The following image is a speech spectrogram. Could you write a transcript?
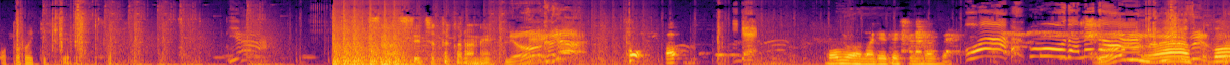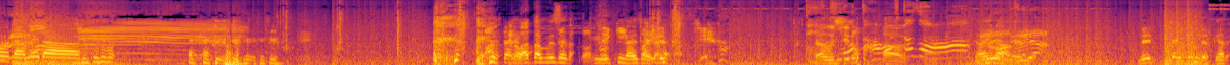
衰えてきてる。捨てちゃったからね。了解だ！とあ。ボムを投げて死んだぜ。ボムう投わげるぜーもうダメだ。また無勢だ。敵いっぱいいる。あ、後ろ？あ大丈了解だ！めっちゃいるんだよやべ。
